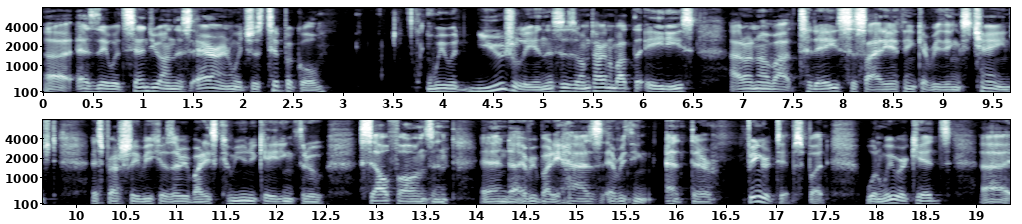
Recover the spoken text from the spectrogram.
uh, as they would send you on this errand, which is typical we would usually, and this is, I'm talking about the 80s. I don't know about today's society. I think everything's changed, especially because everybody's communicating through cell phones and, and uh, everybody has everything at their fingertips. But when we were kids, uh,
